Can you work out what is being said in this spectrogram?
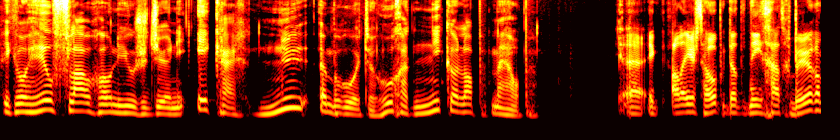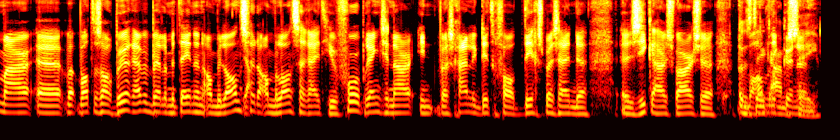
Ik wil heel flauw gewoon de user journey. Ik krijg nu een beroerte. Hoe gaat Nicolab me helpen? Eh, ik, allereerst hoop ik dat het niet gaat gebeuren. Maar eh, wa- wat er zal gebeuren, hè, we bellen meteen een ambulance. Ja. De ambulance rijdt hiervoor, brengt je naar in waarschijnlijk dit geval het dichtstbijzijnde eh, ziekenhuis waar ze een behandeling kunnen.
